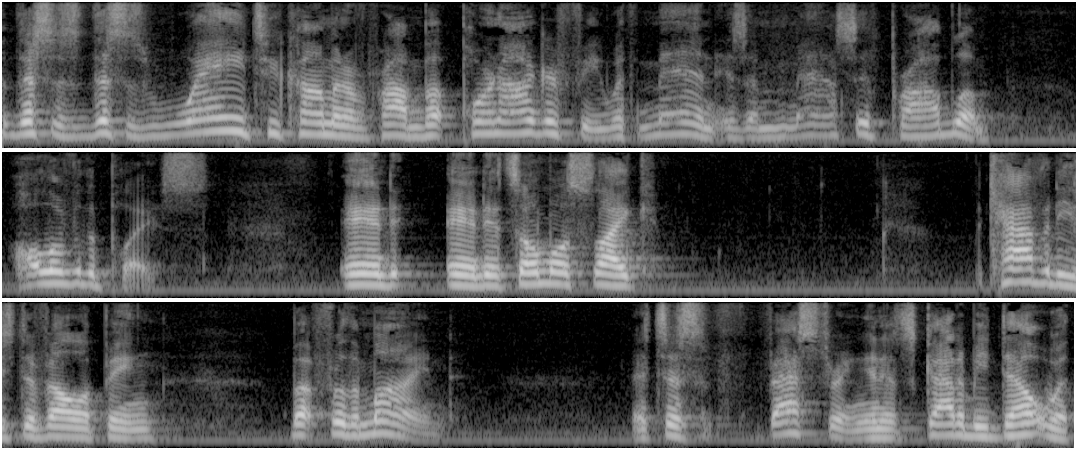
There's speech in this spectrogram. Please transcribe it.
this, is, this is way too common of a problem, but pornography with men is a massive problem all over the place. And, and it's almost like cavities developing, but for the mind. It's just festering and it's got to be dealt with.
